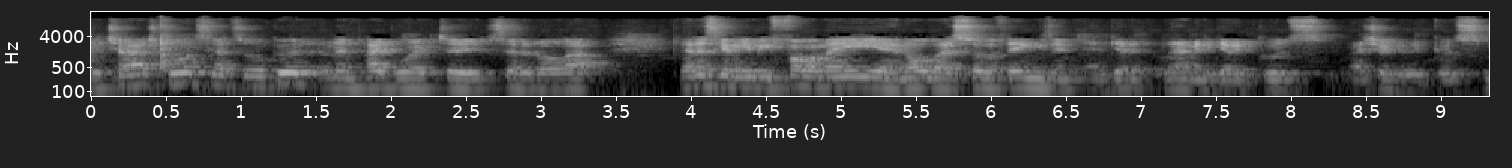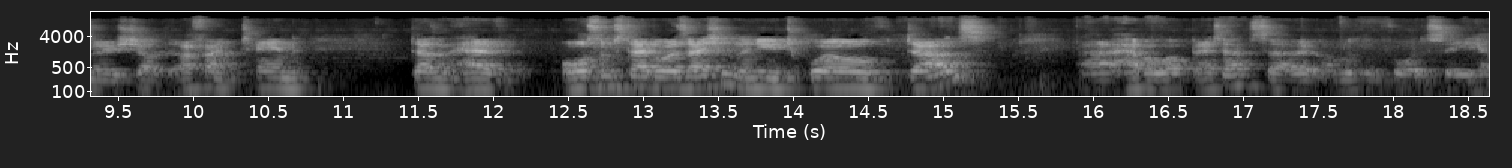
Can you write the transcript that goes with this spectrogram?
the charge cord, so that's all good, and then paperwork to set it all up. That is going to give me follow me and all those sort of things and, and get it, allow me to get a good, make sure I get a good smooth shot. The iPhone 10 doesn't have awesome stabilization. The new 12 does uh, have a lot better. So I'm looking forward to see how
